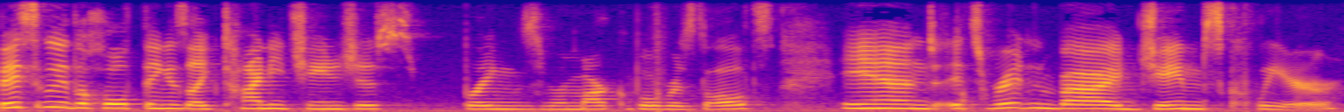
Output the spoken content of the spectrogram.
basically the whole thing is like tiny changes brings remarkable results. And it's written by James Clear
